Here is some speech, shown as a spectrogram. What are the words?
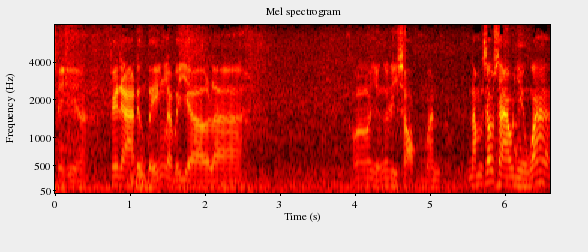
thì cái ra đường biển là bây giờ là có những cái resort mà năm sáu sao nhiều quá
